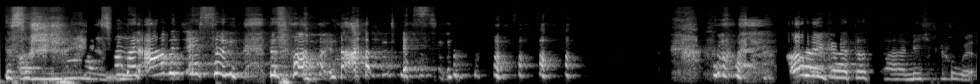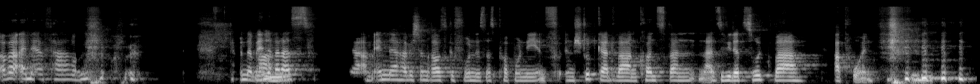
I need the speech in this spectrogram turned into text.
Das, so oh das war mein Abendessen. Das war mein Abendessen. oh mein Gott, das war nicht cool, aber eine Erfahrung. Und am Ende war das am Ende habe ich dann rausgefunden, dass das Portemonnaie in, in Stuttgart war und konnte es dann, als sie wieder zurück war, abholen.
